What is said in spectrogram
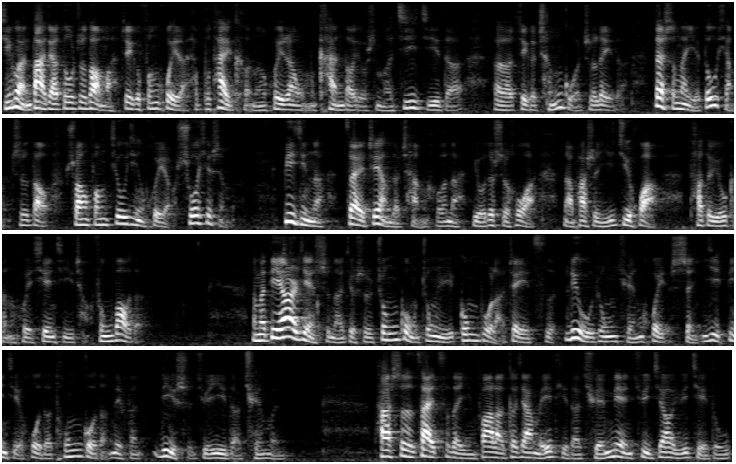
尽管大家都知道嘛，这个峰会啊，它不太可能会让我们看到有什么积极的呃这个成果之类的，但是呢，也都想知道双方究竟会要说些什么。毕竟呢，在这样的场合呢，有的时候啊，哪怕是一句话，它都有可能会掀起一场风暴的。那么第二件事呢，就是中共终于公布了这一次六中全会审议并且获得通过的那份历史决议的全文，它是再次的引发了各家媒体的全面聚焦与解读。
